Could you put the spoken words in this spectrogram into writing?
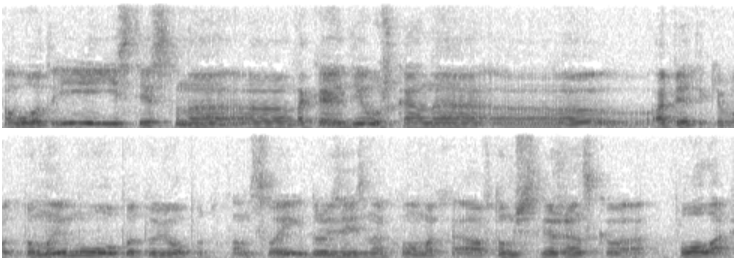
Вот. И, естественно, э, такая девушка, она, э, опять-таки, вот по моему опыту и опыту там, своих друзей, знакомых, а, в том числе женского пола,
